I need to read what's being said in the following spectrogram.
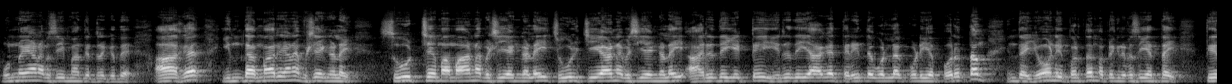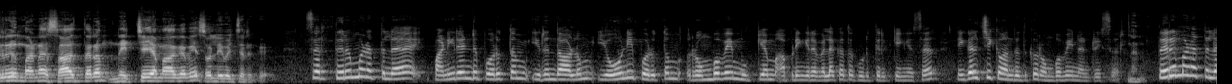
உண்மையான விஷயமா வந்துட்டு இருக்குது ஆக இந்த மாதிரியான விஷயங்களை சூட்சமமான விஷயங்களை சூழ்ச்சியான விஷயங்களை அறுதியிட்டு இறுதியாக தெரிந்து கொள்ளக்கூடிய பொருத்தம் இந்த யோனி பொருத்தம் அப்படிங்கிற விஷயத்தை திருமண சாஸ்திரம் நிச்சயமாகவே சொல்லி வச்சிருக்கு. சார் திருமணத்துல பனிரெண்டு பொருத்தம் இருந்தாலும் யோனி பொருத்தம் ரொம்பவே முக்கியம் அப்படிங்கிற விளக்கத்தை கொடுத்துருக்கீங்க சார். நிகழ்ச்சிக்கு வந்ததுக்கு ரொம்பவே நன்றி சார். திருமணத்துல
